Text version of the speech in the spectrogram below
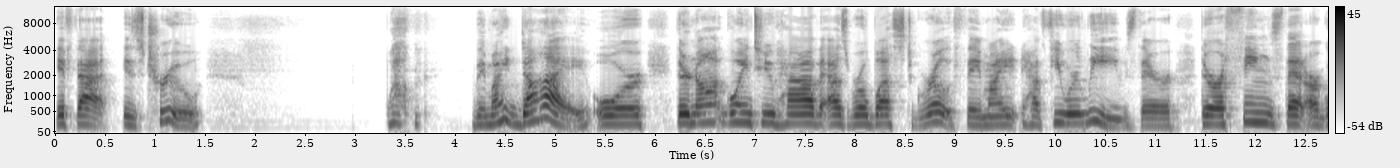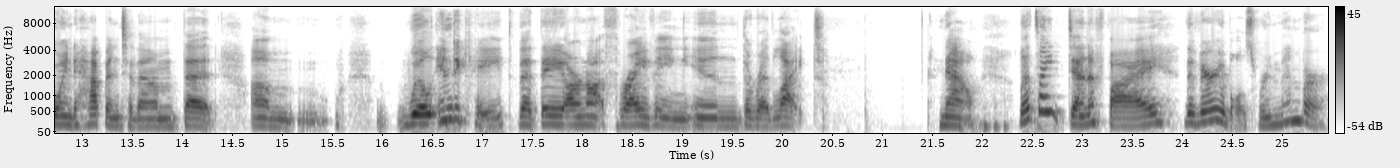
if that is true? Well, they might die or they're not going to have as robust growth. They might have fewer leaves. There, there are things that are going to happen to them that um, will indicate that they are not thriving in the red light. Now, let's identify the variables. Remember,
